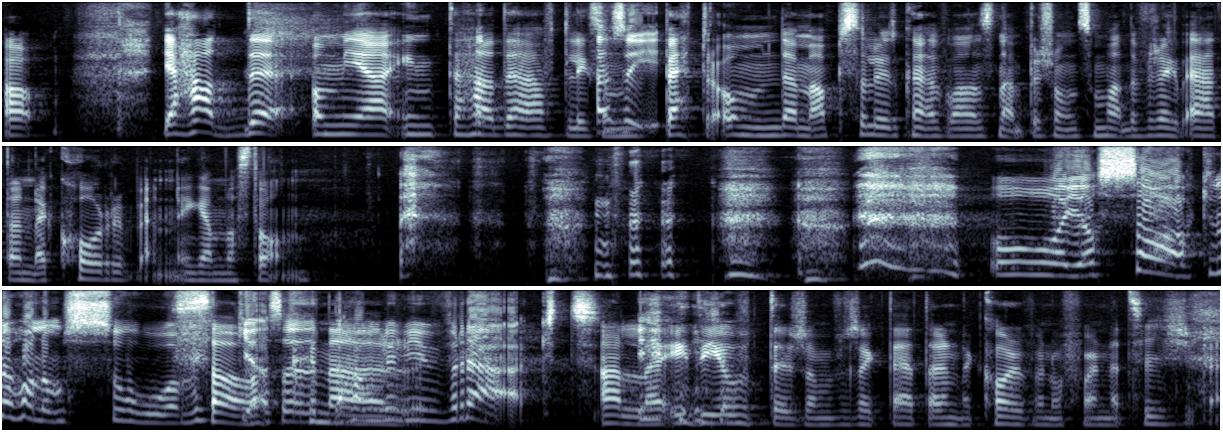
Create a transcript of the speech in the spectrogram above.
Ja. Jag hade, om jag inte hade haft liksom Alltså, bättre omdöme, absolut kunnat vara en sån person som hade försökt äta den där korven i Gamla stan. Åh, jag saknar honom så mycket. Saknar Alltså, han blev ju vräkt. Alla idioter som försökte äta den där korven och få den där t-shirten.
